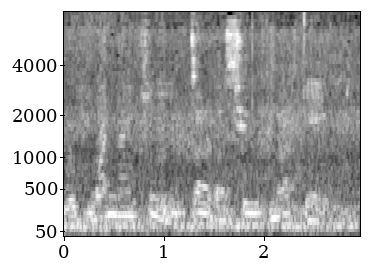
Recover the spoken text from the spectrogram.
Route 119 service to Northgate.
